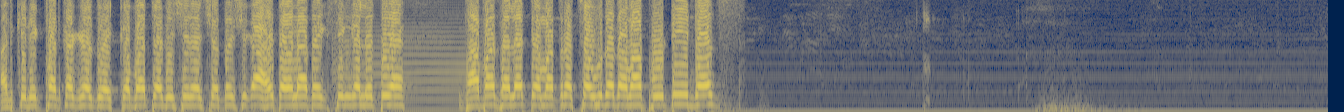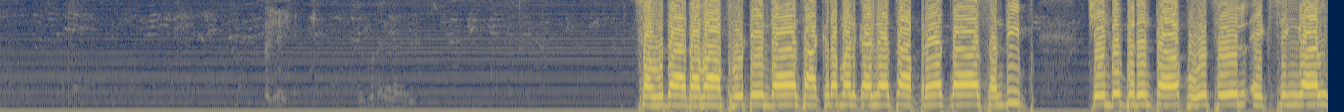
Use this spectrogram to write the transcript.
आणखीन एक फटका खेळतोय. कबरच्या दिशेने शतशिका आहे. तैनात एक सिंगल येते. धाबा झाल्या त्या मात्र चौदा धाबा फोर्टी डन्स चौदा धावा फोर्टीन रन्स आक्रमण करण्याचा प्रयत्न. संदीप चेंडूपर्यंत पोहोचेल एक सिंगल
